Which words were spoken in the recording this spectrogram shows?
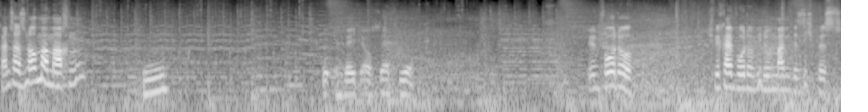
Kannst du das nochmal machen? Hm. Wäre ich auch sehr für. Ich will ein Foto. Ich will kein Foto, wie du in meinem Gesicht bist.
